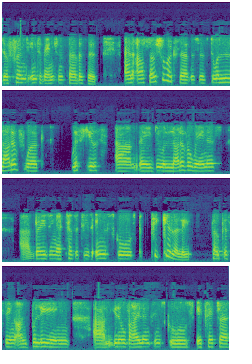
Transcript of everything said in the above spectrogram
different intervention services, and our social work services do a lot of work with youth um, they do a lot of awareness uh, raising activities in schools, particularly focusing on bullying, um, you know, violence in schools, etc.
